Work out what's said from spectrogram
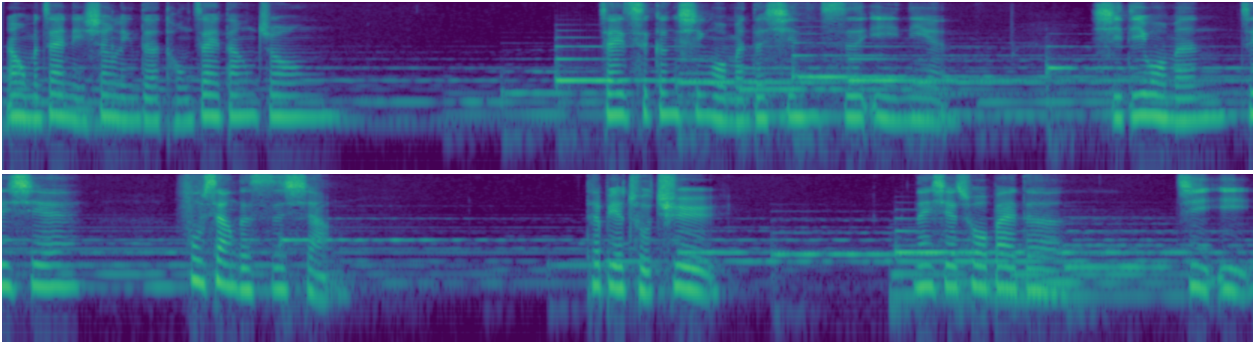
让我们在你圣灵的同在当中，再一次更新我们的心思意念，洗涤我们这些负向的思想，特别除去那些挫败的记忆，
